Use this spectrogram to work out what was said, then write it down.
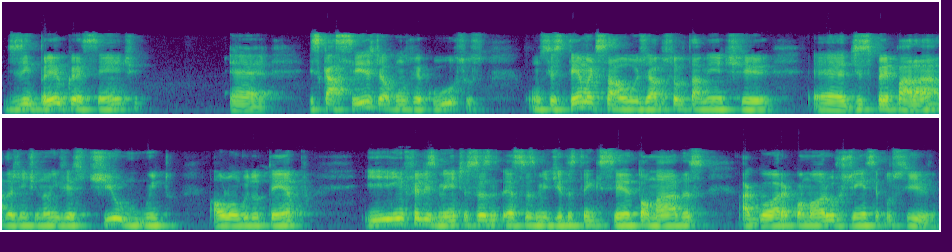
desemprego crescente, é, escassez de alguns recursos, um sistema de saúde absolutamente é, despreparado, a gente não investiu muito ao longo do tempo e, infelizmente, essas, essas medidas têm que ser tomadas agora com a maior urgência possível.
